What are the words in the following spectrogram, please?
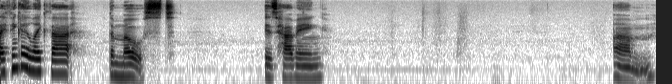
I think I like that the most is having um,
